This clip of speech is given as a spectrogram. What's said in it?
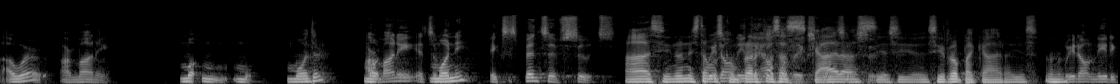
Our Our money. mo, mo- mother? Our Mo- money, it's a- money? expensive suits. Ah, sí, no necesitamos don't need comprar help of cosas expensive caras y así, así, ropa cara y eso. Ajá. We don't need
